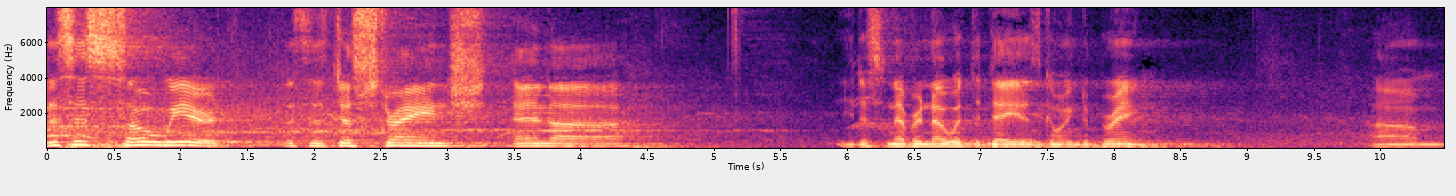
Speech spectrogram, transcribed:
This is so weird. This is just strange, and uh, you just never know what the day is going to bring. Um,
